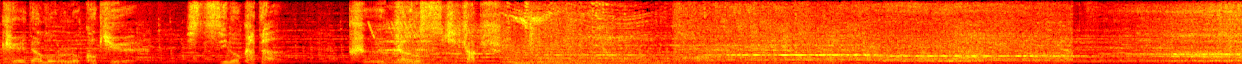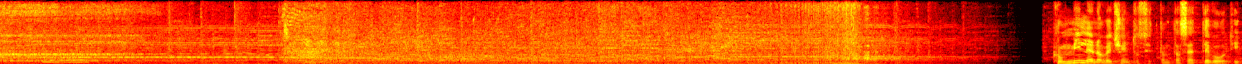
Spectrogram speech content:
Kedamono no kokyu, shitsu no kata, kukan shikikaku. Con 1977 voti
